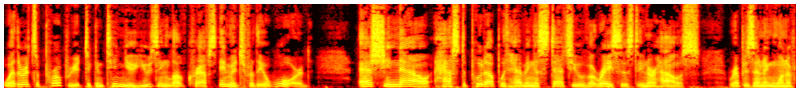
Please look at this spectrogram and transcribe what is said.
whether it's appropriate to continue using Lovecraft's image for the award, as she now has to put up with having a statue of a racist in her house representing one of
